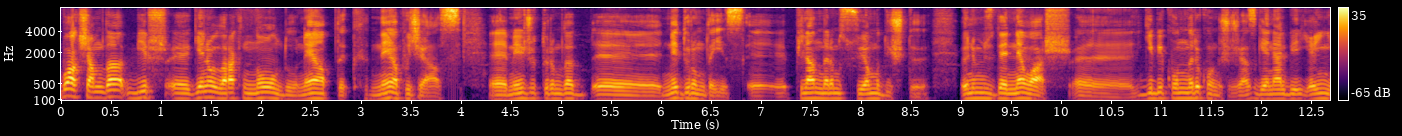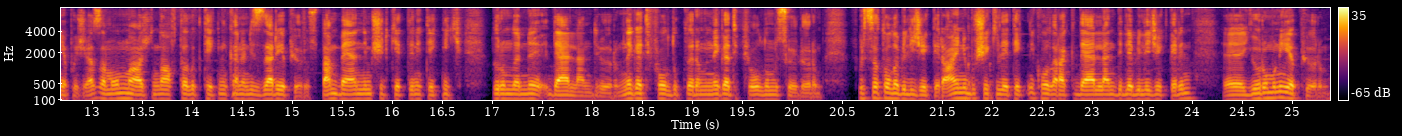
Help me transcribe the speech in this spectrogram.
Bu akşam da bir e, genel olarak ne oldu, ne yaptık, ne yapacağız, e, mevcut durumda e, ne durumdayız, e, planlarımız suya mı düştü, önümüzde ne var e, gibi konuları konuşacağız. Genel bir yayın yapacağız ama onun haricinde haftalık teknik analizler yapıyoruz. Ben beğendiğim şirketlerin teknik durumlarını değerlendiriyorum. Negatif olduklarımı, negatif olduğumu söylüyorum. Fırsat olabilecekleri, aynı bu şekilde teknik olarak değerlendirilebileceklerin e, yorumunu yapıyorum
